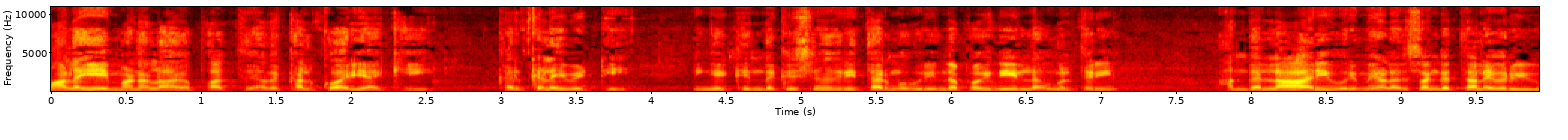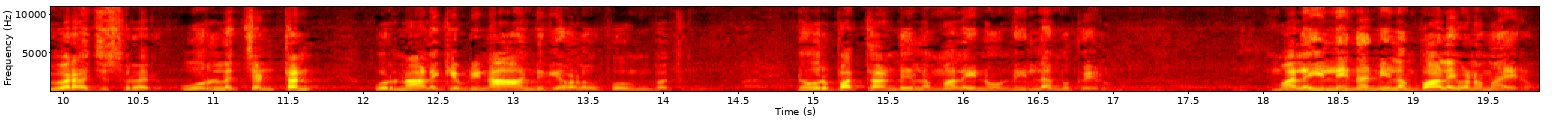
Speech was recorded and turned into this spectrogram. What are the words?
மலையை மணலாக பார்த்து அதை கல்குவாரியாக்கி கற்களை வெட்டி நீங்கள் இந்த கிருஷ்ணகிரி தருமபுரி இந்த பகுதியில் உங்களுக்கு தெரியும். அந்த லாரி உரிமையாளர் சங்க தலைவர் யுவராஜ் சொல்றார் ஒரு லட்சம் டன் ஒரு நாளைக்கு அப்படின்னா ஆண்டுக்கு எவ்வளவு போகும்னு பார்த்து இன்னும் ஒரு பத்தாண்டுகளில் மலைன்னு ஒன்று இல்லாமல் போயிடும் மழை இல்லைன்னா நிலம் பாலைவனம் ஆயிரும்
